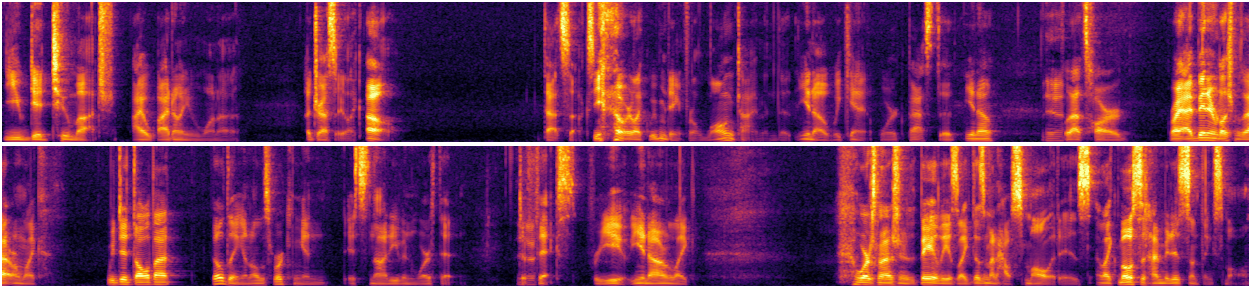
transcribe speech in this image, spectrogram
you did too much. I, I don't even want to address it. You're like, oh, that sucks. You know, or like we've been dating for a long time and that, you know, we can't work past it, you know? Yeah. So that's hard. Right. I've been in a relationship with that where I'm like, we did all that building and all this working and it's not even worth it to Yeah. fix for you. You know, like whereas my relationship with Bailey is like doesn't matter how small it is. And like most of the time it is something small.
